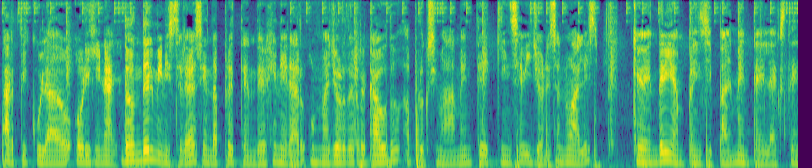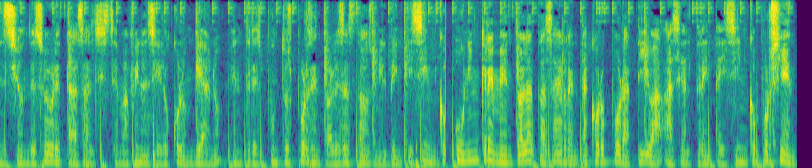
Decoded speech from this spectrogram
articulado original, donde el Ministerio de Hacienda pretende generar un mayor de recaudo aproximadamente de 15 billones anuales que vendrían principalmente de la extensión de sobretasa al sistema financiero colombiano en 3 puntos porcentuales hasta 2025, un incremento a la tasa de renta corporativa hacia el 35%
